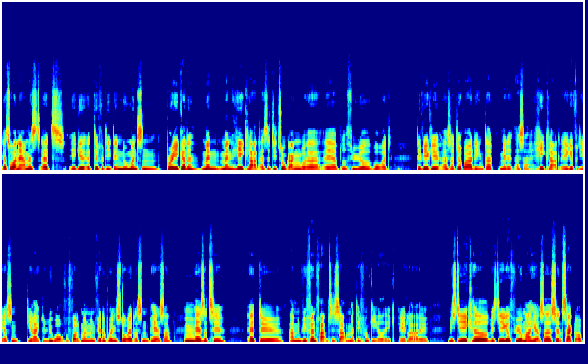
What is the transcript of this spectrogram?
Jeg tror nærmest, at ikke at det er fordi, det er nu, man sådan breaker det, men, men helt klart, altså de to gange, hvor jeg, jeg er blevet fyret, hvor at det virkelig, altså det rørte en, der med det, altså helt klart, ikke fordi jeg sådan direkte lyver over for folk, men man finder på en historie, der sådan passer, mm. passer til, at øh, ah, men vi fandt frem til sammen, at det fungerede ikke, eller øh, hvis de ikke havde, hvis de ikke havde fyret mig her, så havde jeg selv sagt op,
